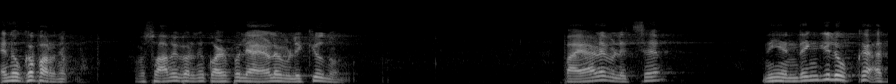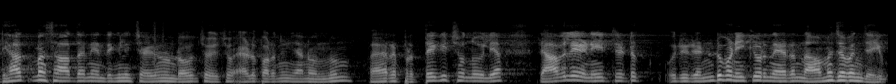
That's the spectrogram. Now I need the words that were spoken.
എന്നൊക്കെ പറഞ്ഞു. അപ്പൊ സ്വാമി പറഞ്ഞു കുഴപ്പമില്ല അയാളെ വിളിക്കുന്നു. അപ്പൊ അയാളെ വിളിച്ച് നീ എന്തെങ്കിലുമൊക്കെ അധ്യാത്മ സാധന എന്തെങ്കിലും ചെയ്യണുണ്ടോ? എന്ന് ചോദിച്ചു. അയാൾ പറഞ്ഞു ഞാൻ ഒന്നും വേറെ പ്രത്യേകിച്ചൊന്നുമില്ല. രാവിലെ എണീറ്റിട്ട് ഒരു രണ്ടു മണിക്കൂർ നേരം നാമജപം ചെയ്യും.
